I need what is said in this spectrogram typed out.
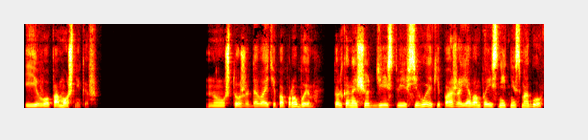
и его помощников». «Ну что же, давайте попробуем. Только насчет действий всего экипажа я вам пояснить не смогу.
